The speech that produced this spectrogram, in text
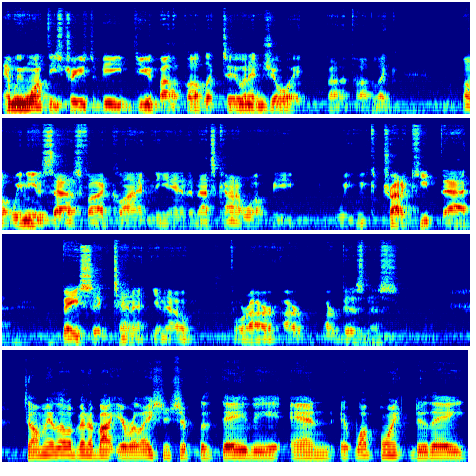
and we want these trees to be viewed by the public too and enjoyed by the public. But we need a satisfied client in the end, and that's kind of what we we, we try to keep that basic tenant, you know, for our, our, our business. Tell me a little bit about your relationship with Davey and at what point do they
